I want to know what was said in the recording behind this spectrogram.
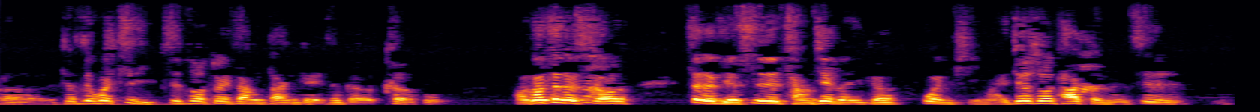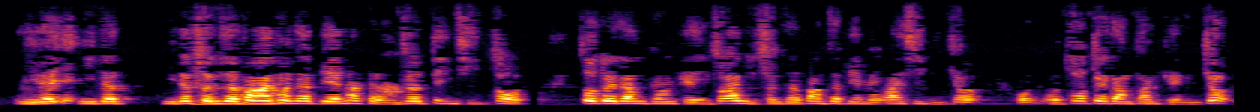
呃，就是会自己制作对账单给这个客户。好，那这个时候、嗯、这个也是常见的一个问题嘛，也就是说他可能是你的你的你的存折放在他那边，他可能就定期做做对账单给你，说啊你存折放这边没关系，你就我我做对账单给你就。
